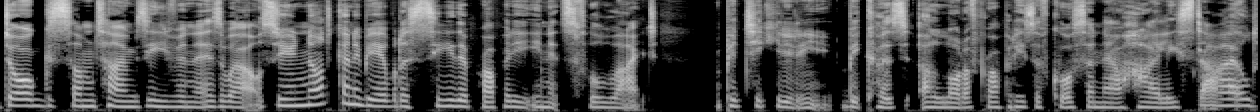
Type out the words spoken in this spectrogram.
dogs sometimes even as well. So you're not going to be able to see the property in its full light, particularly because a lot of properties, of course, are now highly styled.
